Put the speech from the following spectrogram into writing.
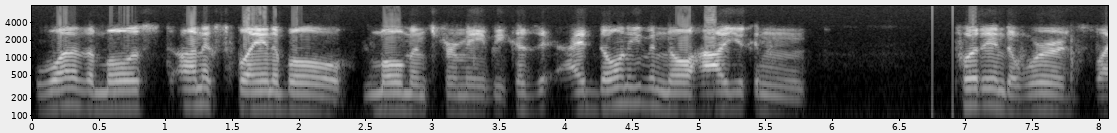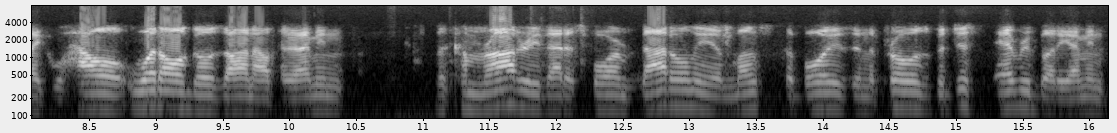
one of the most unexplainable moments for me because I don't even know how you can put into words like how what all goes on out there. I mean, the camaraderie that is formed not only amongst the boys and the pros, but just everybody. I mean,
